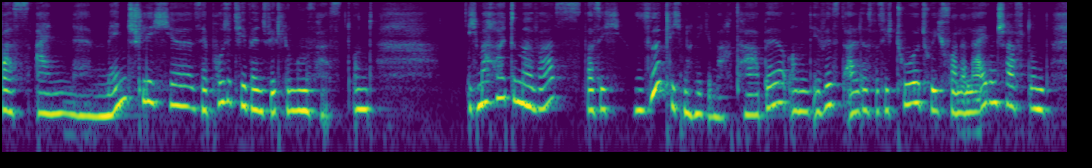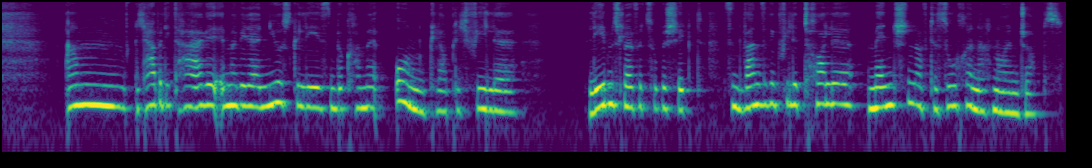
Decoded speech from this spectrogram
was eine menschliche, sehr positive Entwicklung umfasst. Und ich mache heute mal was, was ich wirklich noch nie gemacht habe. Und ihr wisst, all das, was ich tue, tue ich voller Leidenschaft. Und ähm, ich habe die Tage immer wieder News gelesen, bekomme unglaublich viele Lebensläufe zugeschickt. Es sind wahnsinnig viele tolle Menschen auf der Suche nach neuen Jobs.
